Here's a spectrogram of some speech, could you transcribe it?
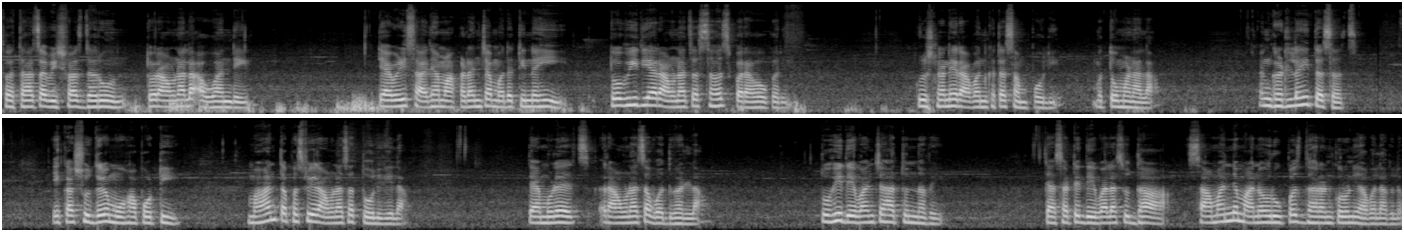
स्वतःचा विश्वास धरून तो रावणाला आव्हान देईल. त्यावेळी साध्या माकडांच्या मदतीनंही तो वीर या रावणाचा सहज पराभव करील कृष्णाने रावणकथा संपवली. मग तो म्हणाला आणि घडलंही तसंच. एका शूद्र मोहापोटी महान तपस्वी रावणाचा तोल गेला. त्यामुळेच रावणाचा वध घडला. तोही देवांच्या हातून नव्हे. त्यासाठी देवालासुद्धा सामान्य मानव रूपच धारण करून यावं लागलं.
